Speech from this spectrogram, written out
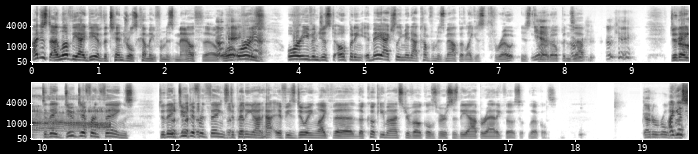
I just I love the idea of the tendrils coming from his mouth, though, Okay, or or yeah. his, or even just opening. It may actually may not come from his mouth, but like his throat. His throat Yeah. opens Oh, up. Okay. Do they do they do different things? Do they do different things depending on how if he's doing like the the Cookie Monster vocals versus the operatic vo- vocals? Guttural I guess-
